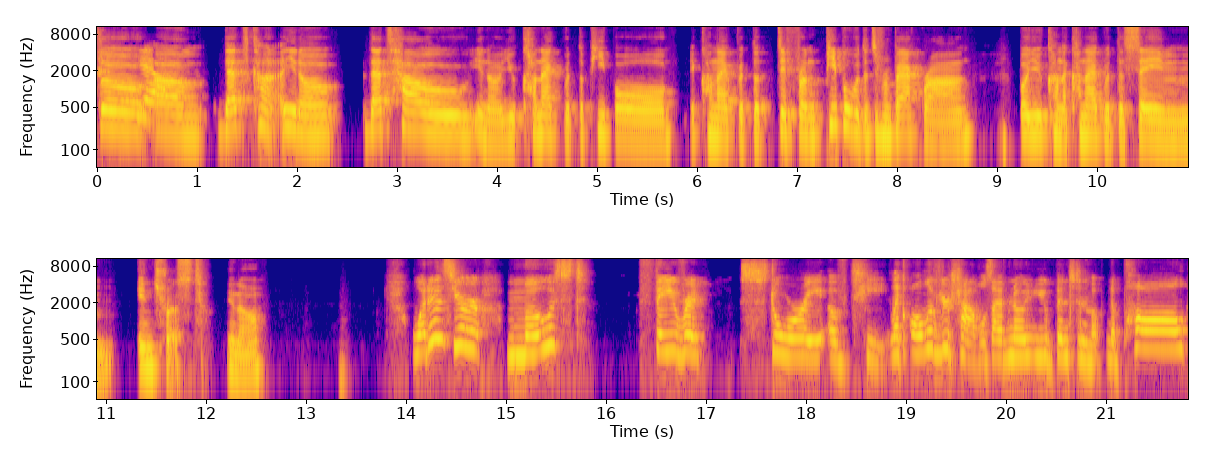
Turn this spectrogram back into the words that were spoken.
so yeah. um, that's kind of, you know, that's how you know you connect with the people you connect with the different people with a different background but you kind of connect with the same interest you know what is your most favorite story of tea? Like all of your travels. i've know you've been to Nepal,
